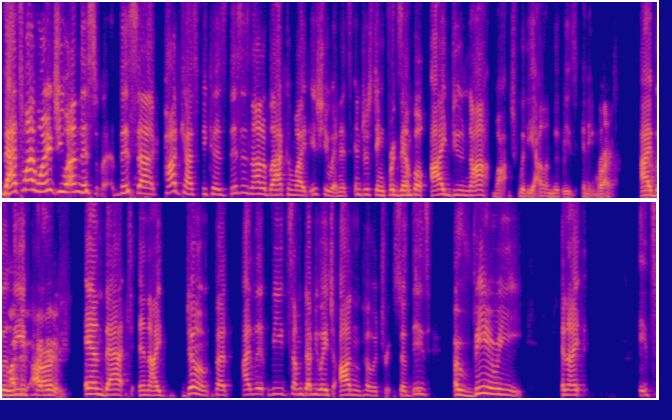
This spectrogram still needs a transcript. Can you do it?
that's why I wanted you on this this uh, podcast because this is not a black and white issue, and it's interesting. For example, I do not watch Woody Allen movies anymore. Right. I believe I, her. I and that, and I don't, but I read some W.H. Auden poetry. So these are very, and I, it's,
